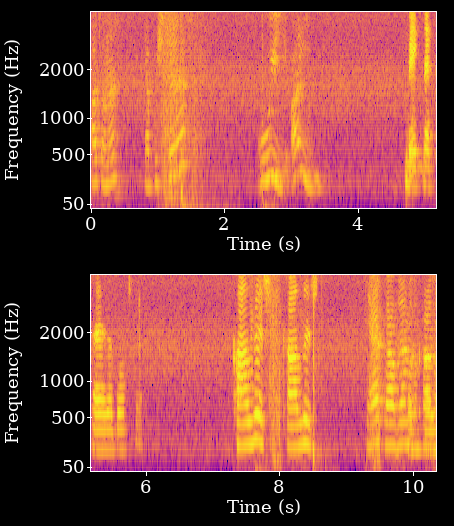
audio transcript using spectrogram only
At ona. Yapıştır. Uy ay. Bekle kayada bot. Kaldır. Kaldır. Ya kaldıramadım pardon.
